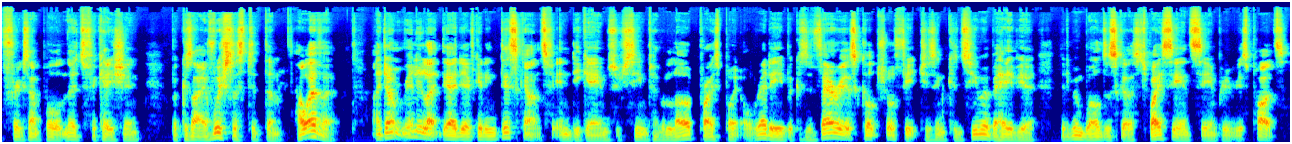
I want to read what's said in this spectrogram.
for example, notification because I have wishlisted them. However, I don't really like the idea of getting discounts for indie games, which seem to have a lower price point already because of various cultural features and consumer behavior that have been well discussed by CNC in previous pods.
